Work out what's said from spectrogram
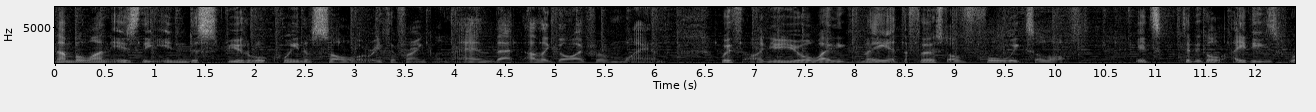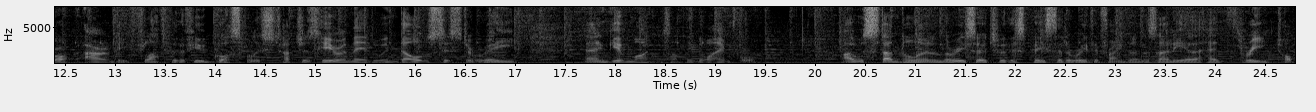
Number one is the indisputable Queen of Soul, Aretha Franklin, and that other guy from Wham with I Knew You Were Waiting For Me at the first of four weeks aloft. It's typical 80s rock R&B fluff with a few gospelish touches here and there to indulge Sister Ree and give Michael something to aim for. I was stunned to learn in the research for this piece that Aretha Franklin has only ever had three top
